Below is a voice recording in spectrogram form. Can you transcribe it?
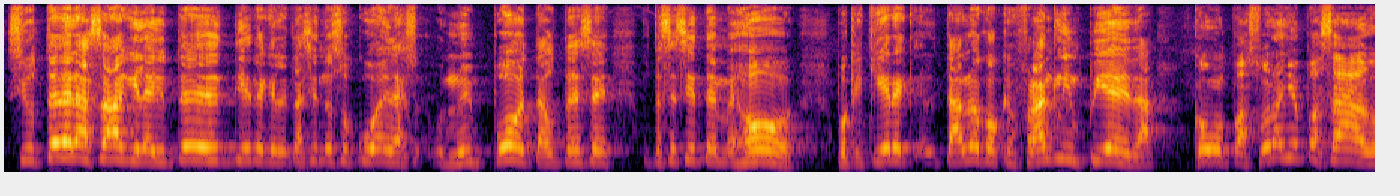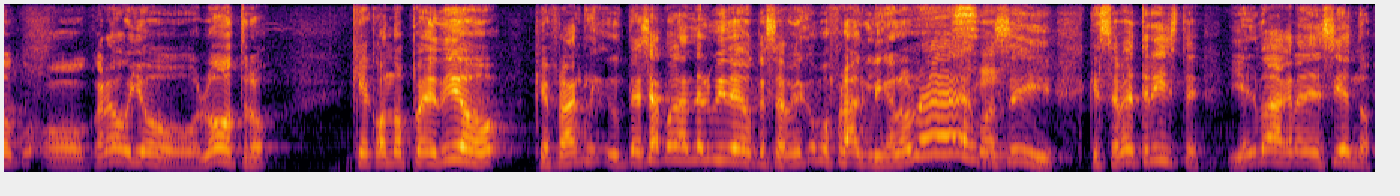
Si usted de las águilas y usted entiende que le está haciendo su cuerda, no importa, usted se, usted se siente mejor, porque quiere, está loco que Franklin pierda, como pasó el año pasado, o creo yo, o el otro, que cuando perdió, que Franklin, ustedes se acuerdan del video que se ve como Franklin a lo lejos así, que se ve triste y él va agradeciendo.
